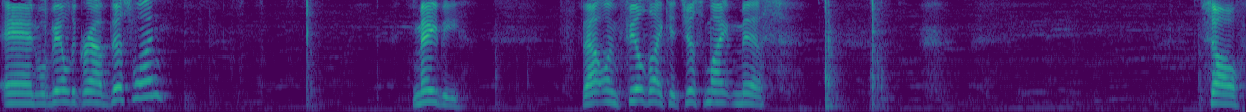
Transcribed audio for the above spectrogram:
And we'll be able to grab this one Maybe. That one feels like it just might miss. So,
